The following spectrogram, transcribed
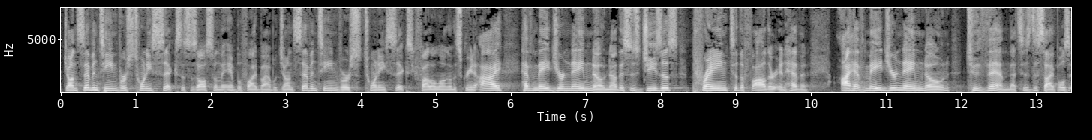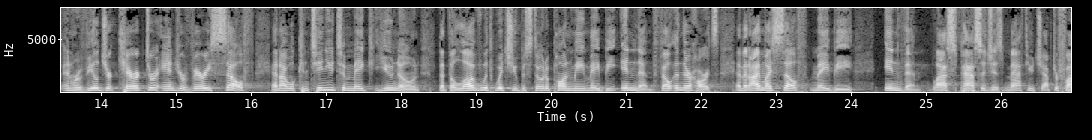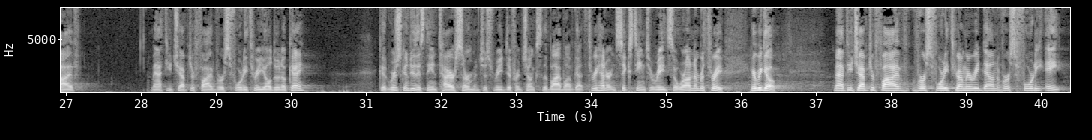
John 17, verse 26. This is also in the Amplified Bible. John 17, verse 26. You follow along on the screen. I have made your name known. Now, this is Jesus praying to the Father in heaven. I have made your name known to them, that's his disciples, and revealed your character and your very self, and I will continue to make you known, that the love with which you bestowed upon me may be in them, felt in their hearts, and that I myself may be in them. Last passage is Matthew chapter 5 Matthew chapter 5, verse 43. Y'all doing okay? Good. We're just going to do this the entire sermon. Just read different chunks of the Bible. I've got 316 to read. So we're on number three. Here we go. Matthew chapter 5, verse 43. I'm going to read down to verse 48.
